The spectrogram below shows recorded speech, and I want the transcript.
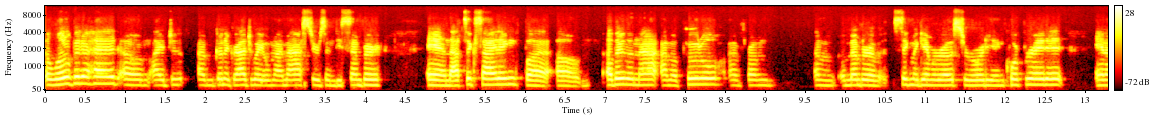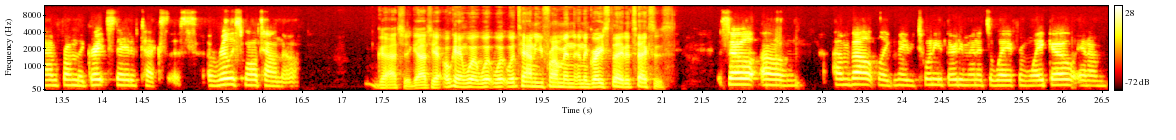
a little bit ahead. Um, I just I'm gonna graduate with my master's in December, and that's exciting. But um, other than that, I'm a poodle. I'm from I'm a member of Sigma Gamma Rho Sorority Incorporated, and I'm from the great state of Texas, a really small town though. Gotcha, gotcha. Okay, what what what, town are you from in, in the great state of Texas? So um, I'm about like maybe 20, 30 minutes away from Waco, and I'm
